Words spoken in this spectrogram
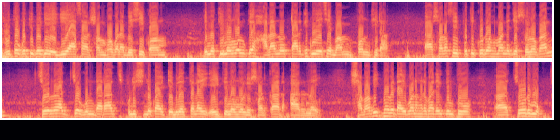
দ্রুত গতিবেগে এগিয়ে আসার সম্ভাবনা বেশি কম, কিন্তু তৃণমূলকে হারানোর টার্গেট নিয়েছে বামপন্থীরা। সরাসরি প্রতিকুর রহমানের যে স্লোগান, চোর রাজ্য গুন্ডারাজ পুলিশ লোকায় টেবিলের তলায়, এই তৃণমূলের সরকার আর নাই। স্বাভাবিকভাবে ডাইবন হারবারেও কিন্তু চোর মুক্ত।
